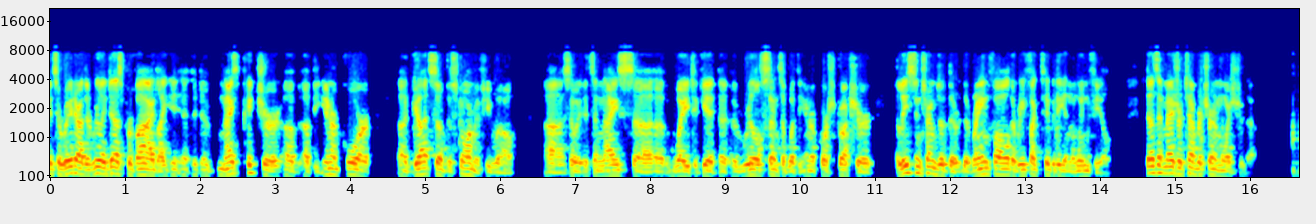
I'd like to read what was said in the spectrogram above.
It's a radar that really does provide like a, a nice picture of, of the inner core uh, guts of the storm, if you will. Uh, so it's a nice uh, way to get a, a, real sense of what the inner core structure, at least in terms of the, the rainfall, the reflectivity, and the wind field. Doesn't measure temperature and moisture though.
